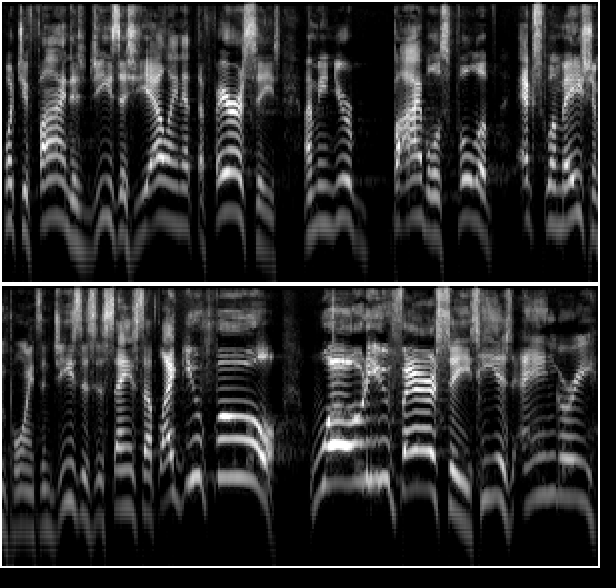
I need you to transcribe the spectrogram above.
what you find is Jesus yelling at the Pharisees. I mean, your Bible is full of exclamation points, and Jesus is saying stuff like, You fool! Woe to you, Pharisees! He is angry,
